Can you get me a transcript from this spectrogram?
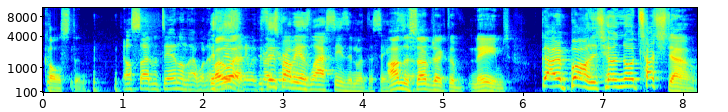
Colston. I'll side with Dan on that one. By the way, This Gregg is probably his last season with the Saints. On the so- subject of names, Gary Barnes hit no touchdown.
